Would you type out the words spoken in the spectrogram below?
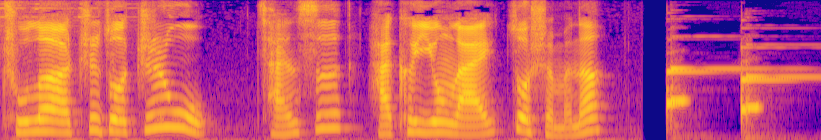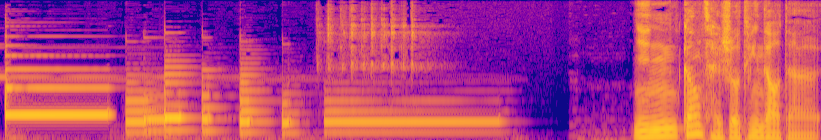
除了制作织物，蚕丝还可以用来做什么呢？您刚才收听到的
